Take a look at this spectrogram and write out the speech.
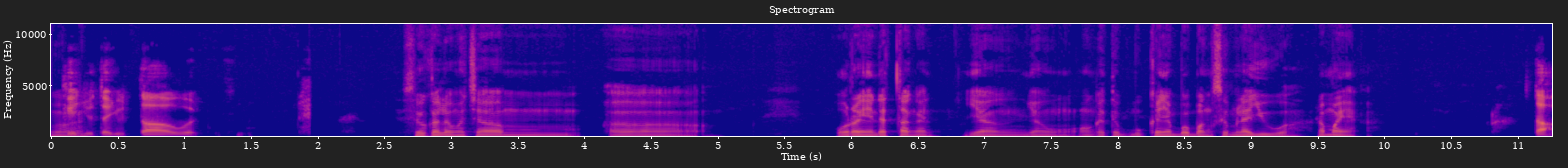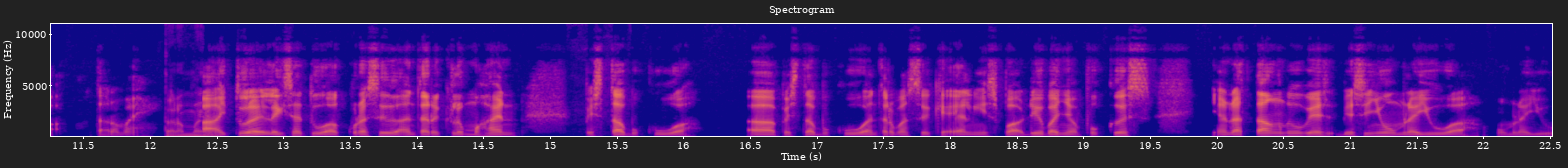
Mungkin Oh, juta-juta kot. So kalau macam uh, orang yang datang kan yang yang orang kata bukan yang berbangsa Melayu lah, ramai tak? Tak, tak ramai. Tak ramai. Ah eh? itu lagi, lagi satu aku rasa antara kelemahan pesta buku lah. Uh, pesta buku antarabangsa KL ni sebab dia banyak fokus yang datang tu bias- biasanya orang Melayu lah, orang Melayu.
